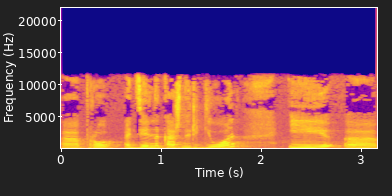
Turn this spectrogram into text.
э, про отдельно каждый регион. И э,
